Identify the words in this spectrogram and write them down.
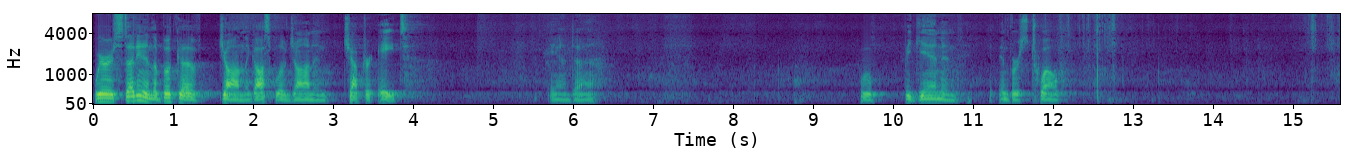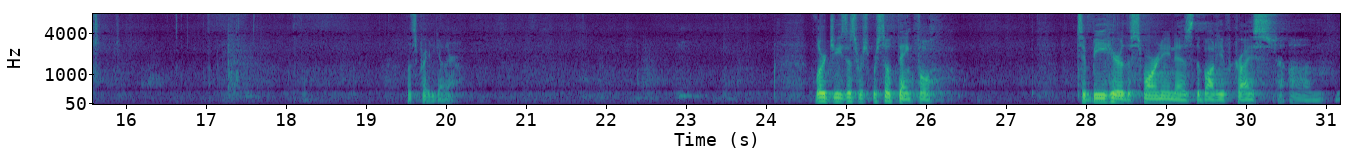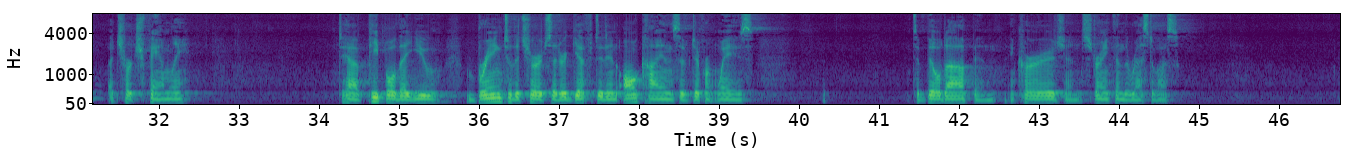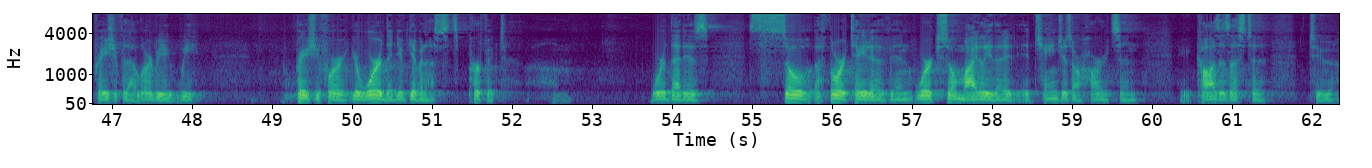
We're studying in the book of John, the Gospel of John, in chapter 8. And uh, we'll begin in, in verse 12. Let's pray together. Lord Jesus, we're, we're so thankful to be here this morning as the body of Christ, um, a church family, to have people that you bring to the church that are gifted in all kinds of different ways to build up and encourage and strengthen the rest of us. Praise you for that, Lord. We, we praise you for your word that you've given us. It's perfect. Um, word that is so authoritative and works so mightily that it, it changes our hearts and it causes us to, to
